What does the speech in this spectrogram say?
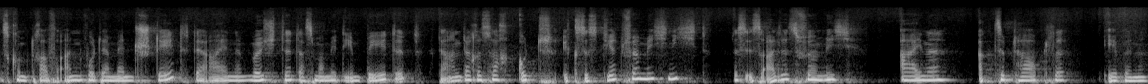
Es kommt darauf an, wo der Mensch steht. Der eine möchte, dass man mit ihm betet. Der andere sagt, Gott existiert für mich nicht. Das ist alles für mich eine akzeptable Ebene.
